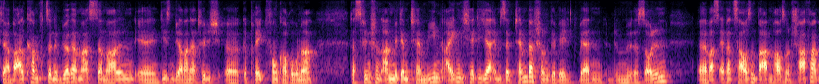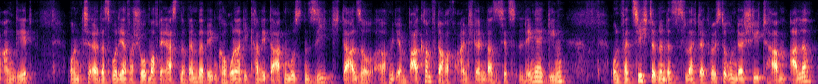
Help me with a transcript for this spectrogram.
Der Wahlkampf zu den Bürgermeisterwahlen äh, in diesem Jahr war natürlich äh, geprägt von Corona. Das fing schon an mit dem Termin. Eigentlich hätte ja im September schon gewählt werden sollen, äh, was Eppertshausen, Babenhausen und Schafheim angeht. Und äh, das wurde ja verschoben auf den 1. November wegen Corona. Die Kandidaten mussten sich da also auch mit ihrem Wahlkampf darauf einstellen, dass es jetzt länger ging und verzichtet. Und das ist vielleicht der größte Unterschied, haben alle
